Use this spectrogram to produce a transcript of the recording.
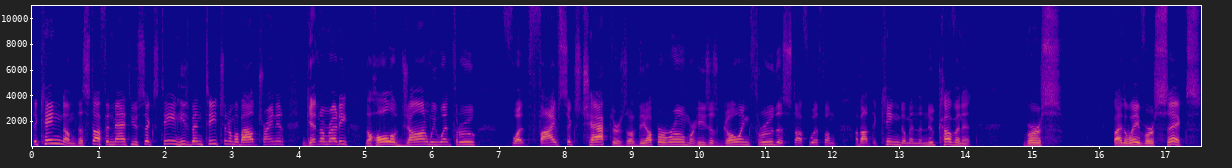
The kingdom, the stuff in Matthew 16. He's been teaching them about, training, getting them ready. The whole of John, we went through, what, five, six chapters of the upper room where he's just going through this stuff with them about the kingdom and the new covenant. Verse, by the way, verse 6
